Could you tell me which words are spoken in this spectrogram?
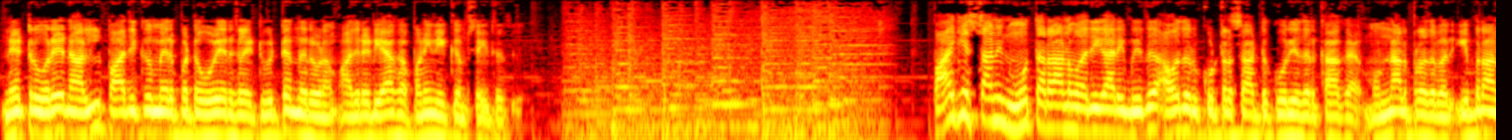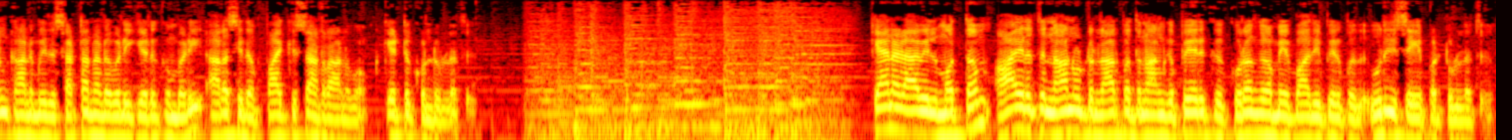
நேற்று ஒரே நாளில் பாதிக்கும் மேற்பட்ட ஊழியர்களை டுவிட்டர் நிறுவனம் அதிரடியாக பணி நீக்கம் செய்தது. பாகிஸ்தானின் மூத்த ராணுவ அதிகாரி மீது அவதூறு குற்றச்சாட்டு கூறியதற்காக முன்னாள் பிரதமர் இம்ரான்கான் மீது சட்ட நடவடிக்கை எடுக்கும்படி அரசிடம் பாகிஸ்தான் ராணுவம் கேட்டுக் கொண்டுள்ளது கனடாவில் மொத்தம் ஆயிரத்து நானூற்று நாற்பத்தி நான்கு பேருக்கு குரங்கமை பாதிப்பு இருப்பது உறுதி செய்யப்பட்டுள்ளது.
